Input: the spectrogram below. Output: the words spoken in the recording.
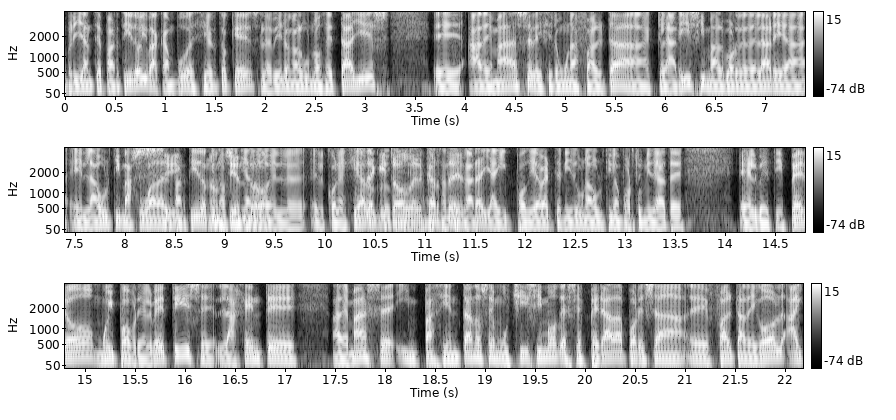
brillante partido, y Bacambú es cierto que se le vieron algunos detalles, además se le hicieron una falta clarísima al borde del área en la última jugada del partido, que no, señaló el, el colegiado. Se quitó del cartel clara y ahí podía haber tenido una última oportunidad eh, el Betis. Pero muy pobre el Betis, eh, la gente además eh, impacientándose muchísimo, desesperada por esa falta de gol. Hay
